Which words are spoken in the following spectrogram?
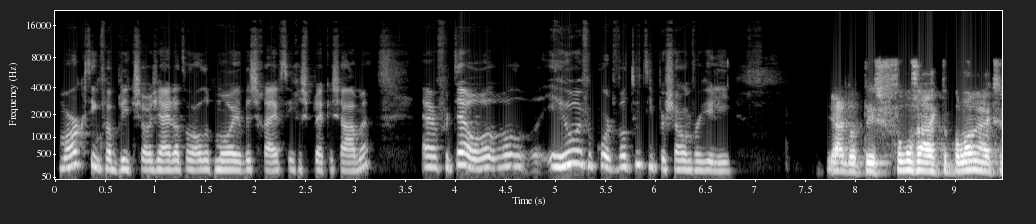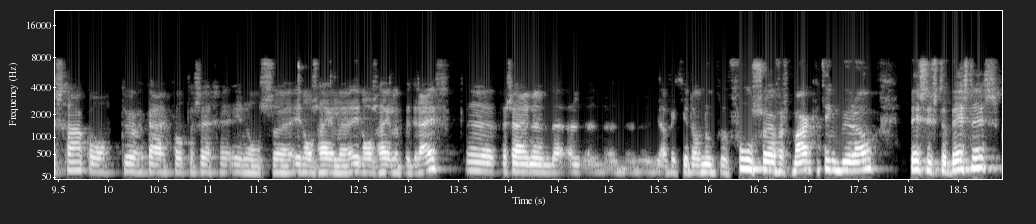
marketingfabriek, zoals jij dat dan altijd mooi beschrijft in gesprekken samen. vertel, wat, wat, heel even kort, wat doet die persoon voor jullie? Ja, dat is voor ons eigenlijk de belangrijkste schakel, durf ik eigenlijk wel te zeggen, in ons, uh, in ons, hele, in ons hele bedrijf. Uh, we zijn een, een, ja, wat je dan noemt een full service marketingbureau, business to business.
